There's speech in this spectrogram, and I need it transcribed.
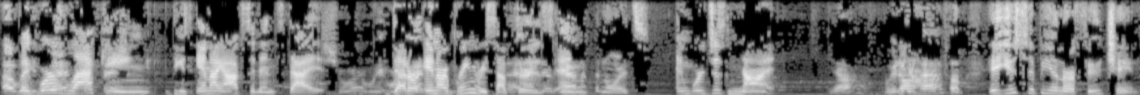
Oh, Like we're lacking these antioxidants that. Sure, we, that are in our brain receptors, and and we're just not. Yeah, we don't Yeah. have them. It used to be in our food chain.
